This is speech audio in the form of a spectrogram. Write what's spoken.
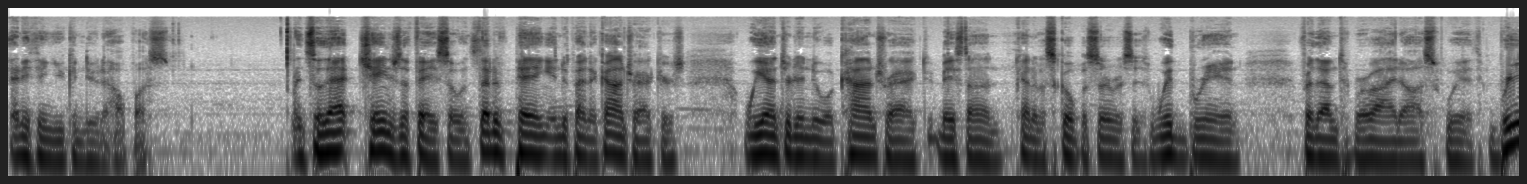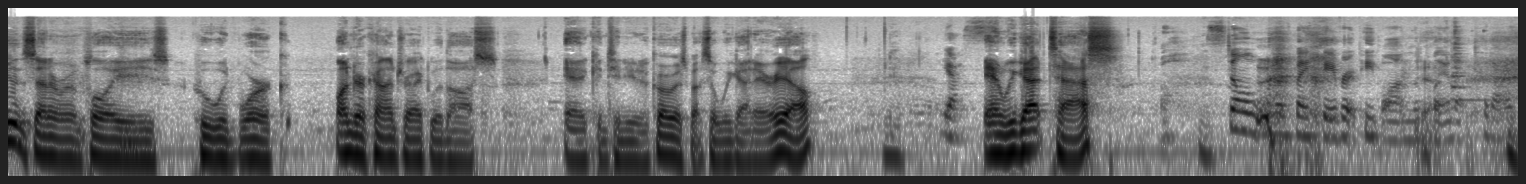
anything you can do to help us. And so that changed the face. So instead of paying independent contractors, we entered into a contract based on kind of a scope of services with Brien for them to provide us with Brien Center employees who would work under contract with us and continue to co-respond. So we got Ariel, Yes. and we got Tess. Still one of my favorite people on the planet today.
